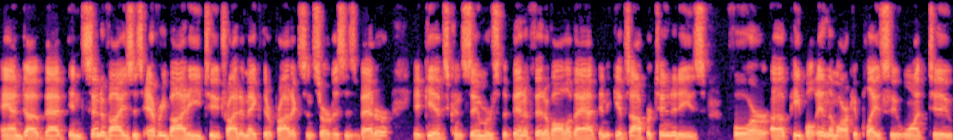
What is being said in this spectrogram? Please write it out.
And uh, that incentivizes everybody to try to make their products and services better. It gives consumers the benefit of all of that, and it gives opportunities for uh, people in the marketplace who want to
